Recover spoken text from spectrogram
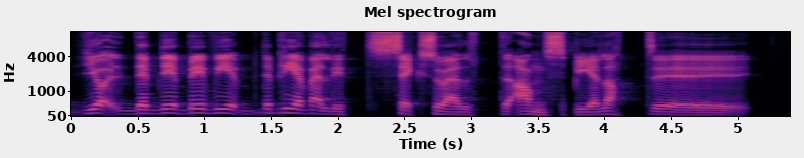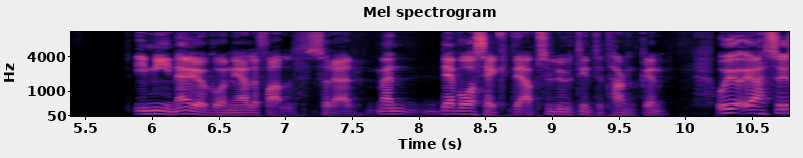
ja, det, det, det, det blev väldigt sexuellt anspelat eh, i mina ögon i alla fall. Sådär. Men det var säkert absolut inte tanken. Och jag, alltså,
